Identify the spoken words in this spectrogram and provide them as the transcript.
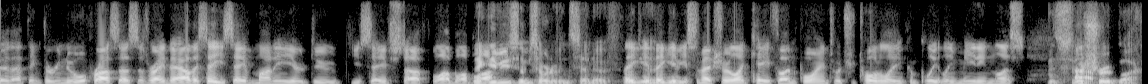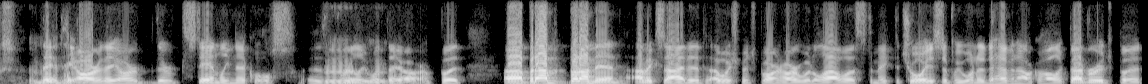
uh, I think the renewal process is right now. They say you save money or do you save stuff, blah blah blah. They give you some sort of incentive. They to, they give you some extra like K fund points, which are totally and completely meaningless. It's their um, bucks. I mean, they they are they are they're Stanley Nickels is mm-hmm. really what they are. But uh, but I'm but I'm in. I'm excited. I wish Mitch Barnhart would allow us to make the choice if we wanted to have an alcoholic beverage, but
